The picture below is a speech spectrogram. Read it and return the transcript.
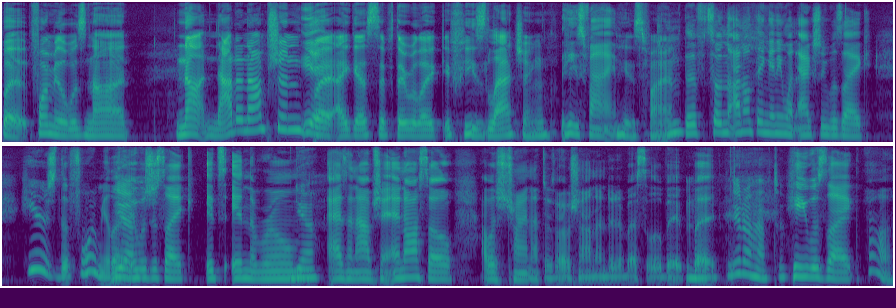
But formula was not not not an option. Yeah. But I guess if they were like, if he's latching, He's fine. he's fine. The, so I don't think anyone actually was like, "Here's the formula." Yeah. It was just like it's in the room Yeah. as an option. And also, I was trying not to throw Sean under the bus a little bit, mm-hmm. but You don't have to. he was like, "Oh,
